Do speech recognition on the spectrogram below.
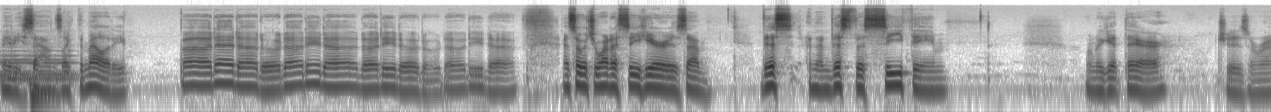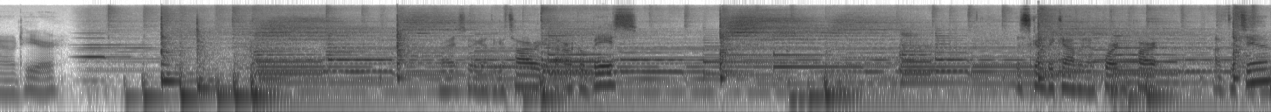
maybe sounds like the melody. And so what you want to see here is um, this, and then this, the C theme when we get there, which is around here. All right, so we got the guitar, we got the arco bass. This is going to become an important part of the tune.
